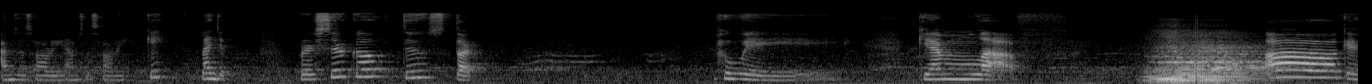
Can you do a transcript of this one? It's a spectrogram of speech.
I'm so sorry, I'm so sorry. Oke, lanjut. Press circle to start. Way. Game love Oke.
